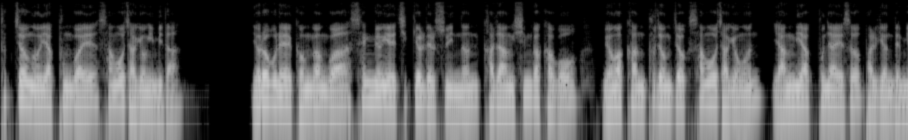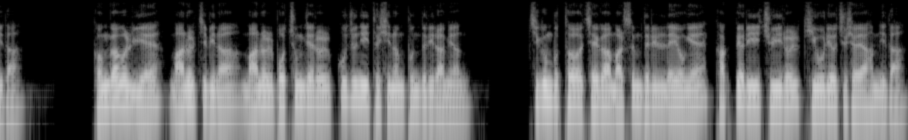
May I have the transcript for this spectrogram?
특정 의약품과의 상호작용입니다. 여러분의 건강과 생명에 직결될 수 있는 가장 심각하고 명확한 부정적 상호작용은 양리학 분야에서 발견됩니다. 건강을 위해 마늘즙이나 마늘 보충제를 꾸준히 드시는 분들이라면 지금부터 제가 말씀드릴 내용에 각별히 주의를 기울여 주셔야 합니다.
